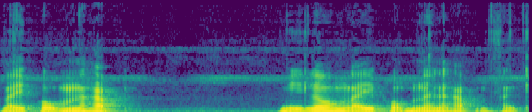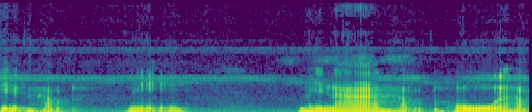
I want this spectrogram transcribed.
ไหลผมนะครับ มีร่องไหลผมด้วยนะครับ สังเกตนะครับนี่ใบหน้านะครับหูนะครับ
